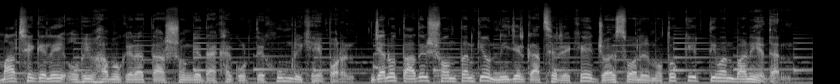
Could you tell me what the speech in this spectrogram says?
মাঠে গেলেই অভিভাবকেরা তার সঙ্গে দেখা করতে হুমড়ি খেয়ে পড়েন। যেন তাদের সন্তানকেও নিজের কাছে রেখে জয়সওয়ালের মতো কীর্তিমান বানিয়ে 1.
